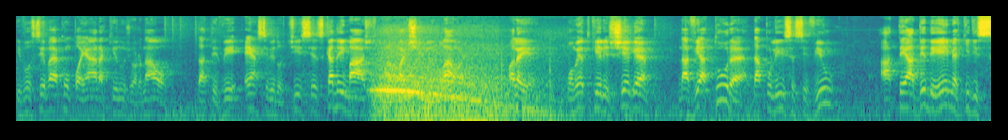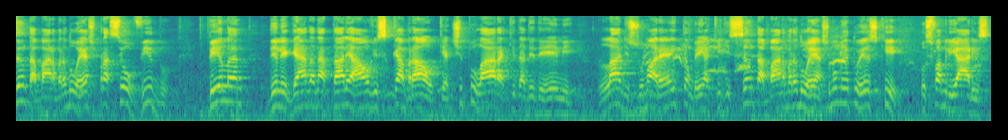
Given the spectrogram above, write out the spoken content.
e você vai acompanhar aqui no jornal da TV SB Notícias. Cadê a imagem do rapaz chegando lá? Olha, olha aí, momento que ele chega na viatura da Polícia Civil até a DDM aqui de Santa Bárbara do Oeste para ser ouvido pela delegada Natália Alves Cabral, que é titular aqui da DDM lá de Sumaré e também aqui de Santa Bárbara do Oeste. Momento esse que os familiares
